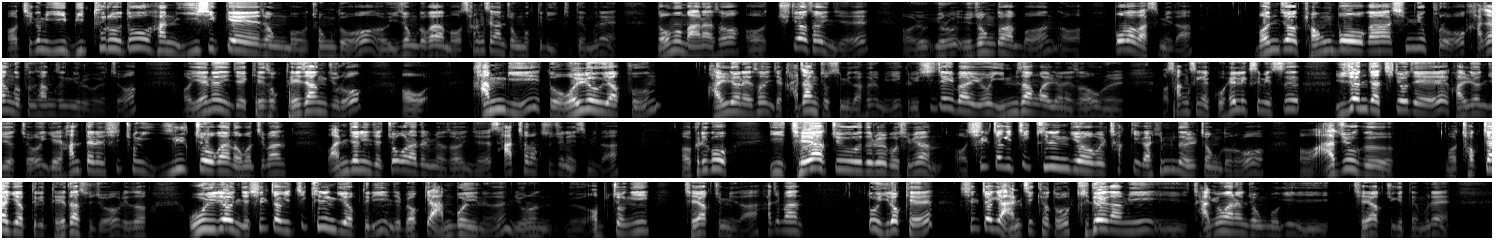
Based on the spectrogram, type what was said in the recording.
어 지금 이 밑으로도 한 20개 정도 정도 어, 이 정도가 뭐 상승한 종목들이 있기 때문에 너무 많아서 어 추려서 이제 어 요, 요, 요 정도 한번 어 뽑아봤습니다. 먼저 경보가 16% 가장 높은 상승률을 보였죠. 어 얘는 이제 계속 대장주로 어 감기 또 원료의약품 관련해서 이제 가장 좋습니다 흐름이. 그리고 CJ바이오 임상 관련해서 오늘 어, 상승했고 헬릭스미스 유전자 치료제 관련주였죠. 이게 한때는 시총이 1조가 넘었지만 완전히 이제 쪼그라들면서 이제 4천억 수준에 있습니다 어 그리고 이 제약주들을 보시면 어, 실적이 찍히는 기업을 찾기가 힘들 정도로 어, 아주 그 어, 적자 기업들이 대다수죠 그래서 오히려 이제 실적이 찍히는 기업들이 이제 몇 개 안 보이는 이런 그 업종이 제약주입니다. 하지만 또 이렇게 실적이 안 찍혀도 기대감이 작용하는 종목이 이 제약주기 때문에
